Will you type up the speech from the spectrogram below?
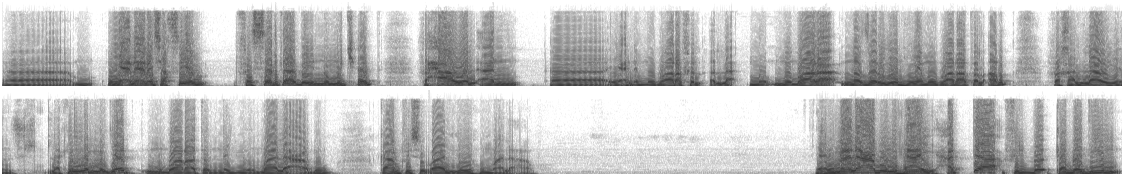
آه يعني أنا شخصيا فسرتها بإنه مجهد فحاول أن آه يعني مباراة في لا مباراة نظريا هي مباراة الأرض فخلاه ينزل. لكن لما جات مباراة النجم وما لعبه كان في سؤال ليه ما لعبه؟ يعني ما لعبوا نهائي حتى في الب... كبديل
